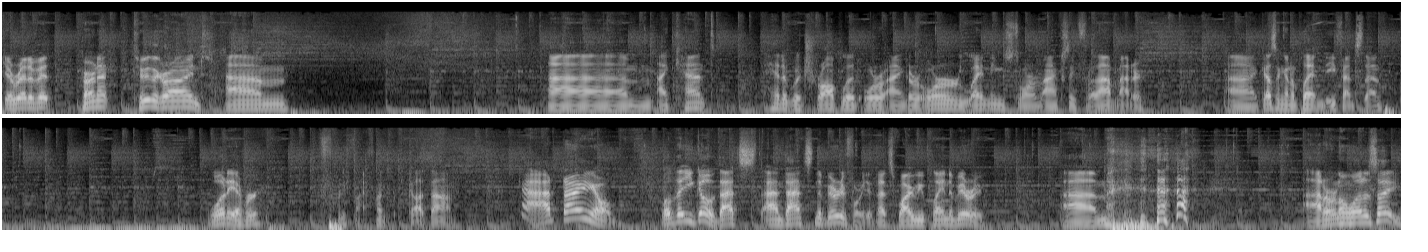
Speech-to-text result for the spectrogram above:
Get rid of it. Burn it to the ground. Um. Um, I can't hit it with Droplet or Anger or Lightning Storm, actually, for that matter. Uh, I guess I'm going to play it in defense then. Whatever. 4,500. God damn. God damn. Well, there you go. That's uh, that's Nibiru for you. That's why we play Nibiru. Um, I don't know what to say.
